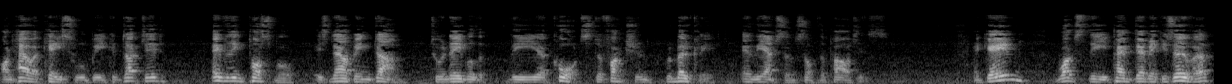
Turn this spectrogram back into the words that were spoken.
on how a case will be conducted, everything possible is now being done to enable the, the uh, courts to function remotely in the absence of the parties. Again, once the pandemic is over,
